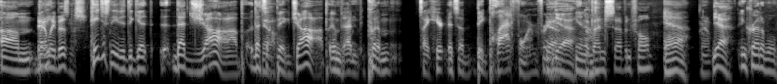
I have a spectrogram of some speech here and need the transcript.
Um, family he, business. he just needed to get that job. That's Yeah. a big job, and, and put him. It's like here. It's a big platform for him. Yeah. You know. Avenged Sevenfold. Yeah. Yeah, incredible.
